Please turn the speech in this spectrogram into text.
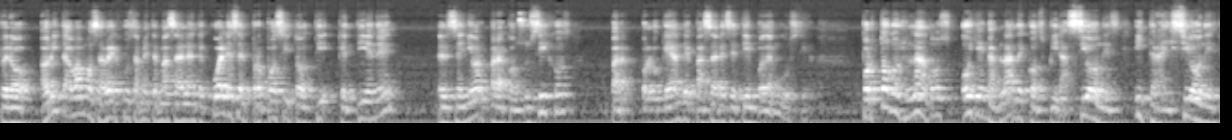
Pero ahorita vamos a ver justamente más adelante cuál es el propósito que tiene el Señor para con sus hijos, para, por lo que han de pasar ese tiempo de angustia. Por todos lados oyen hablar de conspiraciones y traiciones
